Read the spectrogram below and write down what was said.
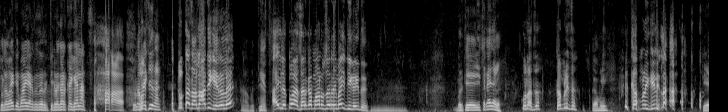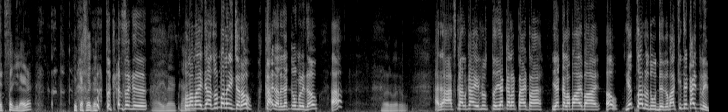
तुला माहिती बाई एकदा जर तिकडे घर का गेलाच. हा. तुला माहिती ना? तू तर झाला आधी घेरले. हा, बरं तेच. आईला तू सारखा माणूस नाही माहिती का इथं? बरं ते हिचं काय झालं? कुणाचं? कमळीचं? कमळी. कमळी गेली ना तेच सगळी आहे ना? तू कसं कर तू कसं ग? आईला काय? तुला माहिती अजून मला विचार हो. काय झालं त्या कमळी जाऊ हा? बरोबर अरे आजकाल काय नुसतं एकाला टाटा एकाला बाय बाय हो हेच चालू होतं उद्योग. बाकीचे काहीच नाहीत.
